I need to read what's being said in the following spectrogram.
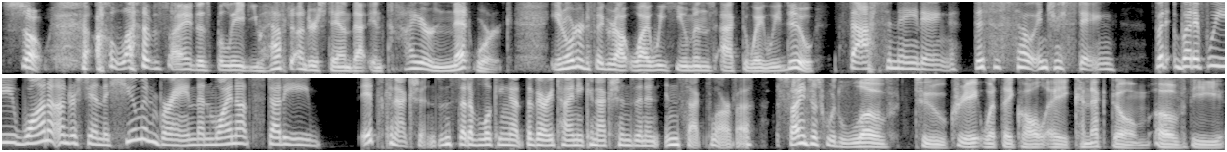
So, a lot of scientists believe you have to understand that entire network in order to figure out why we humans act the way we do. Fascinating. This is so interesting. But but if we want to understand the human brain, then why not study its connections instead of looking at the very tiny connections in an insect larva? Scientists would love to create what they call a connectome of the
